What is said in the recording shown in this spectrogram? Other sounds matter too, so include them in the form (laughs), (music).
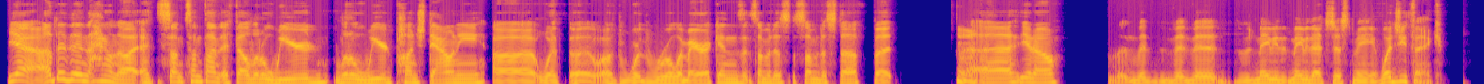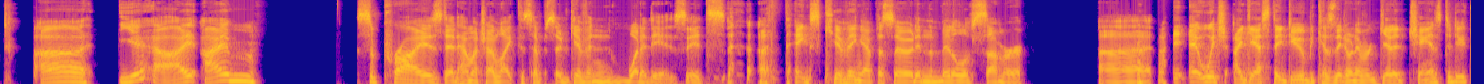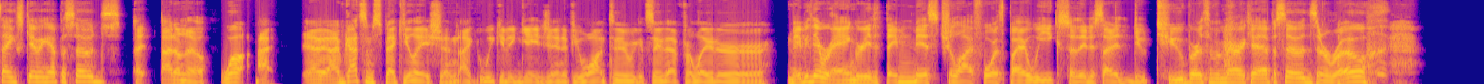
yeah, other than I don't know, I- some sometimes it felt a little weird, little weird punch downy uh, with uh, with rural Americans at some of this some of the stuff, but Hmm. uh, you know, maybe maybe that's just me. What do you think? Uh, yeah, I I'm surprised at how much I like this episode, given what it is. It's (laughs) a Thanksgiving episode in the middle of summer, uh, (laughs) it- which I guess they do because they don't ever get a chance to do Thanksgiving episodes. I, I don't know. Well, I, I I've got some speculation I, we could engage in if you want to. We could save that for later. Or Maybe they were angry that they missed July Fourth by a week, so they decided to do two Birth of America episodes in a row. (laughs)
